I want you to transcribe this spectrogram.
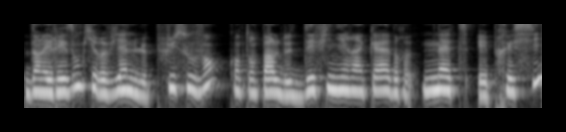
dans les raisons qui reviennent le plus souvent quand on parle de définir un cadre net et précis,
